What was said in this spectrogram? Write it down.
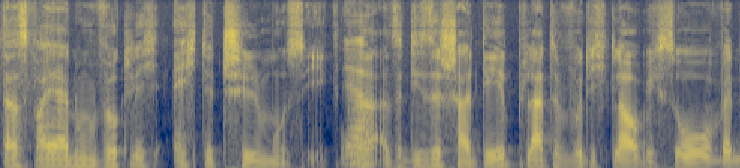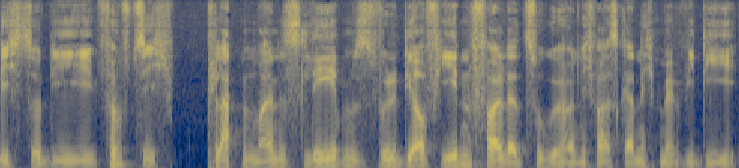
Das war ja nun wirklich echte Chillmusik. Ja. Ne? Also diese Sade-Platte würde ich, glaube ich, so, wenn ich so die 50 Platten meines Lebens, würde die auf jeden Fall dazugehören. Ich weiß gar nicht mehr, wie die,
